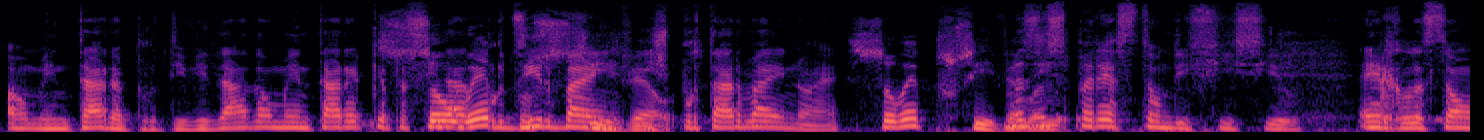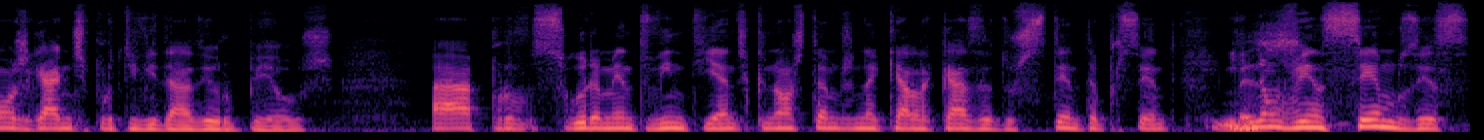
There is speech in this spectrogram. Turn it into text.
aumentar a produtividade, aumentar a capacidade é de produzir bem, possível- exportar bem, não é? Só é possível... Mas isso parece tão difícil em relação aos ganhos de produtividade europeus. Há por- seguramente 20 anos que nós estamos naquela casa dos 70% e Mas- não vencemos esse,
